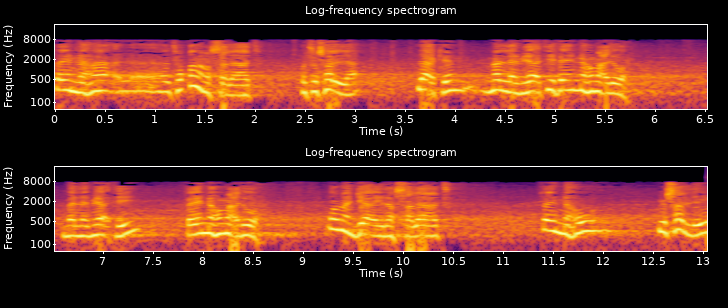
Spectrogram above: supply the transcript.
فإنها تقام الصلاة وتصلى لكن من لم يأتي فإنه معذور. من لم يأتي فإنه معذور. ومن جاء إلى الصلاة فإنه يصلي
